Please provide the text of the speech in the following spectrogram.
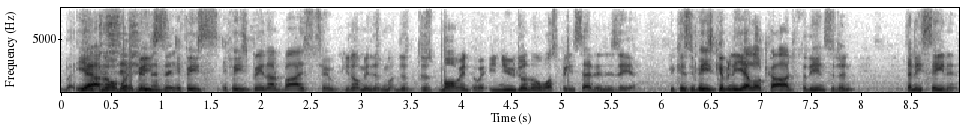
but yeah, know. But if he's he? if he's if he's been advised to, you know what I mean. There's, there's there's more into it, and you don't know what's being said in his ear because if he's given a yellow card for the incident, then he's seen it,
